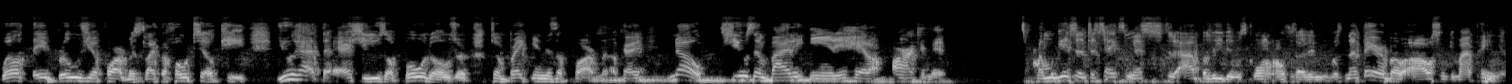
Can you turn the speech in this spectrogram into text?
wealthy bougie apartments like a hotel key. You had to actually use a bulldozer to break in this apartment, okay? No, she was invited in. They had an argument. I'm gonna get to the text message that I believe it was going on because I didn't was not there, but I also give my opinion.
